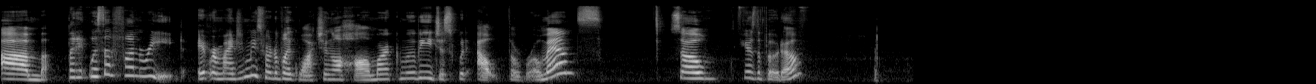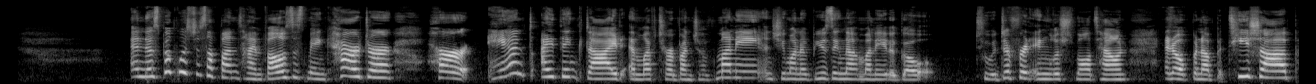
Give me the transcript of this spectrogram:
Um, but it was a fun read. It reminded me sort of like watching a Hallmark movie just without the romance. So here's the photo. And this book was just a fun time. Follows this main character. Her aunt, I think, died and left her a bunch of money, and she wound up using that money to go to a different English small town and open up a tea shop.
